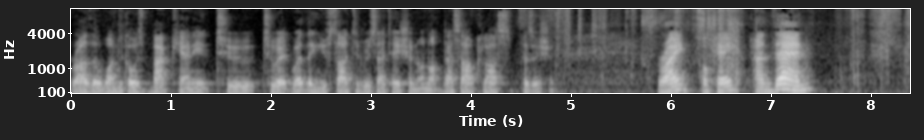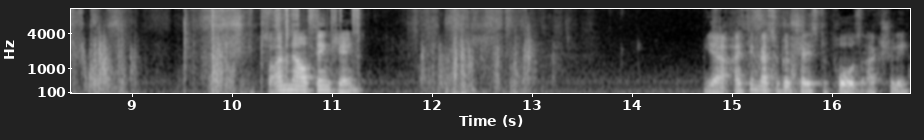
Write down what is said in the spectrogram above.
Rather, one goes back yani, to, to it, whether you started recitation or not. That's our class position. Right? Okay. And then, so I'm now thinking, yeah, I think that's a good place to pause actually.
